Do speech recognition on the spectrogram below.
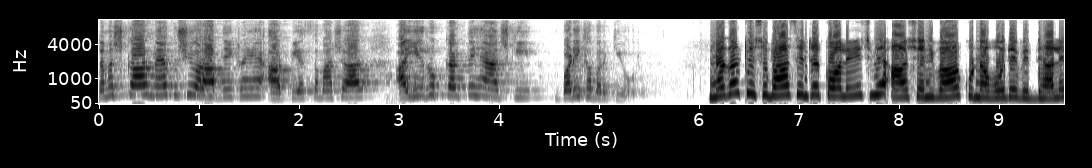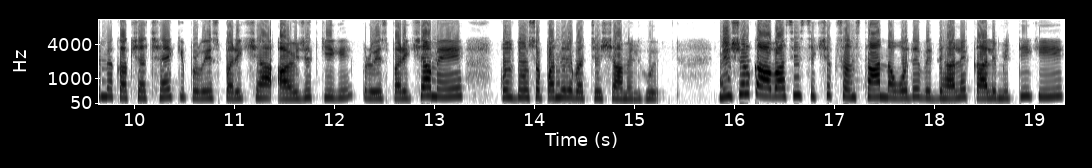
नमस्कार, मैं खुशी और आप देख रहे हैं आरपीएस समाचार। आइए रुक करते हैं आज की बड़ी खबर की ओर। नगर के सुभाष इंटर कॉलेज में आज शनिवार को नवोदय विद्यालय में कक्षा छह की प्रवेश परीक्षा आयोजित की गई। प्रवेश परीक्षा में कुल 215 बच्चे शामिल हुए। निशुल्क आवासीय शिक्षक संस्थान नवोदय विद्यालय काली मिट्टी की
